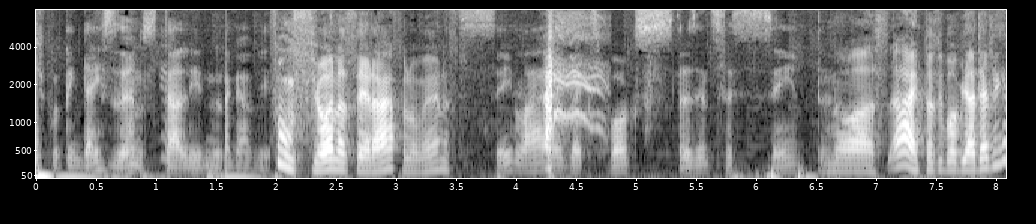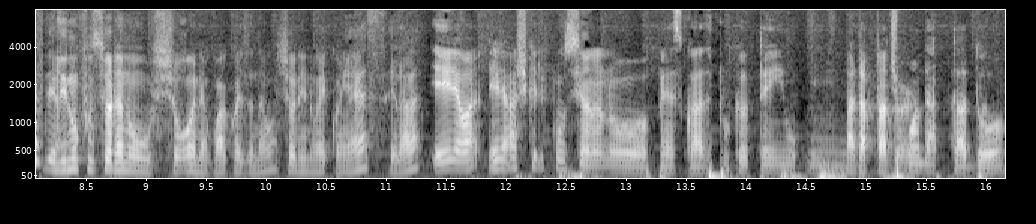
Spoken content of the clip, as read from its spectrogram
Tipo, tem 10 anos que tá ali na gaveta. Funciona, será, pelo menos? Sei lá, é do Xbox 360. Nossa. Ah, então se bobear, deve, ele não funciona no Sony, alguma coisa não? O Sony não reconhece, será? Ele, ele eu acho que ele funciona no PS4 porque eu tenho um adaptador, tipo um adaptador,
